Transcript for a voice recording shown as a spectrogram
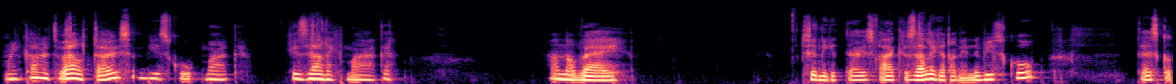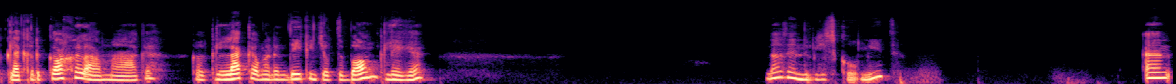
Maar ik kan het wel thuis een bioscoop maken. Gezellig maken. En daarbij vind ik het thuis vaak gezelliger dan in de bioscoop. Thuis kan ik lekker de kachel aanmaken. Kan ik lekker met een dekentje op de bank liggen. Dat is in de bioscoop niet. En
